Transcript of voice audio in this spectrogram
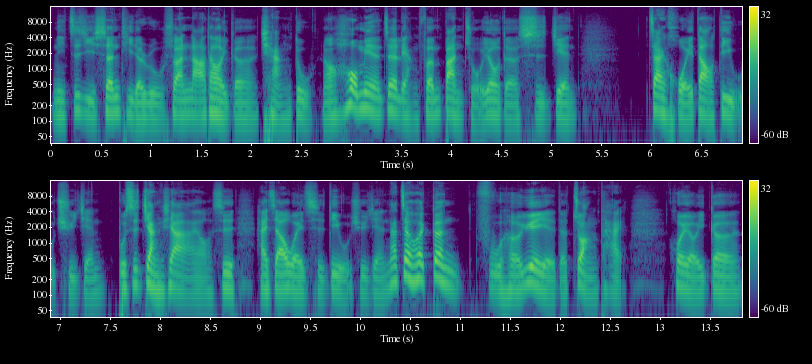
你自己身体的乳酸拉到一个强度，然后后面这两分半左右的时间，再回到第五区间，不是降下来哦，是还是要维持第五区间。那这会更符合越野的状态，会有一个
